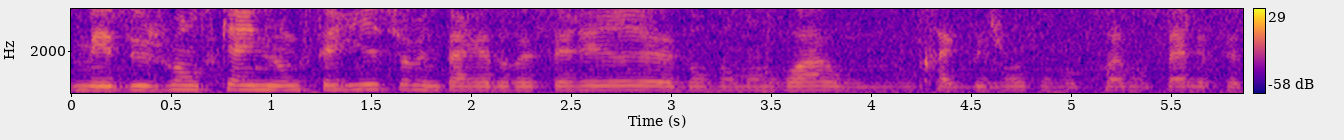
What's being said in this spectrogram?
mais de jouer en tout cas une longue série sur une période resserrée, euh, dans un endroit où on traque des gens qu'on recroise en salle, etc.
